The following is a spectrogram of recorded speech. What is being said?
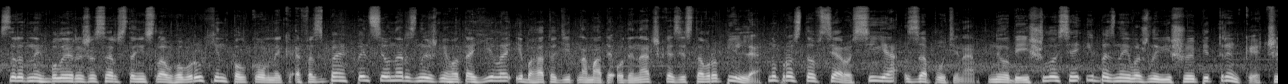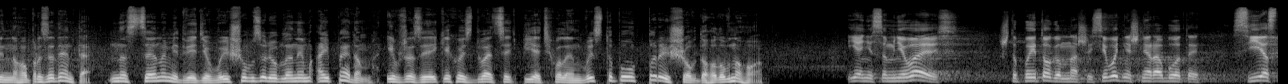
Серед них були режисер Станіслав Говорухін, полковник ФСБ, пенсіонер з Нижнього Тагіла і багатодітна мати одиначка зі Ставропілля. Ну просто вся Росія за Путіна. Не обійшлося і без найважливішої підтримки чинного президента. На сцену Медведєв вийшов з улюбленим айпедом і вже за якихось 25 хвилин виступу перейшов до головного. Я не сомневаюсь, что по итогам нашей сегодняшней работы съезд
